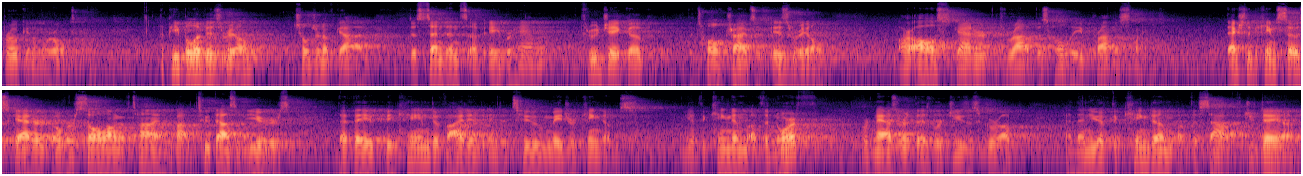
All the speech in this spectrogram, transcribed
broken world. The people of Israel, children of God, descendants of Abraham through Jacob, the 12 tribes of Israel, are all scattered throughout this holy promised land. They actually became so scattered over so long of time, about 2,000 years, that they became divided into two major kingdoms. You have the kingdom of the north, where Nazareth is, where Jesus grew up, and then you have the kingdom of the south, Judea,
